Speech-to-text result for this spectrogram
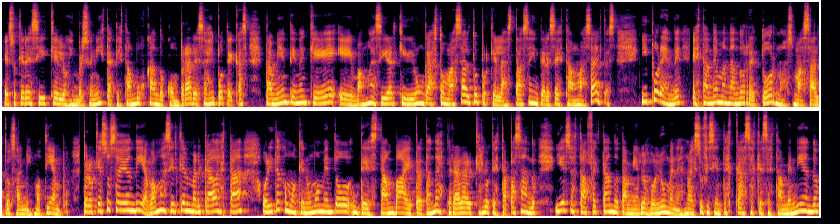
Eso quiere decir que los inversionistas que están buscando comprar esas hipotecas también tienen que, eh, vamos a decir, adquirir un gasto más alto porque las tasas de interés están más altas y por ende están demandando retornos más altos al mismo tiempo. Pero, ¿qué sucede hoy en día? Vamos a decir que el mercado mercado está ahorita como que en un momento de stand-by, tratando de esperar a ver qué es lo que está pasando y eso está afectando también los volúmenes. No hay suficientes casas que se están vendiendo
